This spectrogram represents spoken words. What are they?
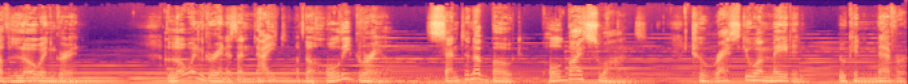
of Lohengrin. Lohengrin is a knight of the Holy Grail sent in a boat pulled by swans to rescue a maiden who can never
